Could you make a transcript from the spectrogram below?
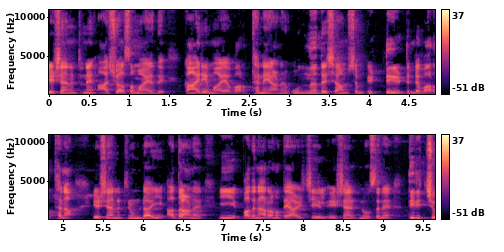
ഏഷ്യാനെറ്റിന് ആശ്വാസമായത് കാര്യമായ വർധനയാണ്. ഒന്ന് ദശാംശം എട്ട് എട്ടിന്റെ വർധന ഏഷ്യാനെറ്റിനുണ്ടായി. അതാണ് ഈ പതിനാറാമത്തെ ആഴ്ചയിൽ ഏഷ്യാനെറ്റ് ന്യൂസിന് തിരിച്ചു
